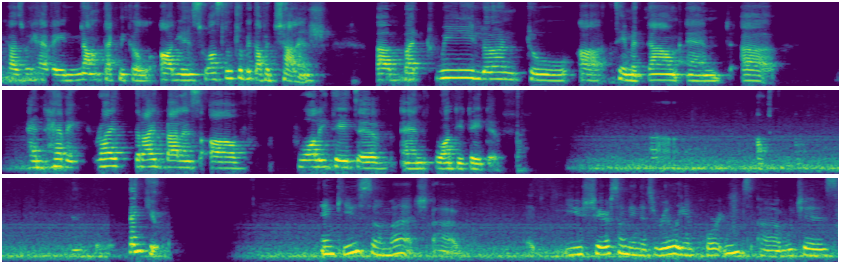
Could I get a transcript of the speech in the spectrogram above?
because we have a non-technical audience, was a little bit of a challenge. Uh, but we learned to uh, tame it down and and having right the right balance of qualitative and quantitative. Uh, thank you. Thank you so much. Uh, you share something that's really important, uh, which is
